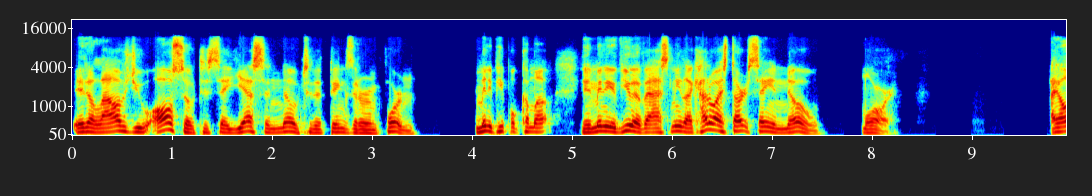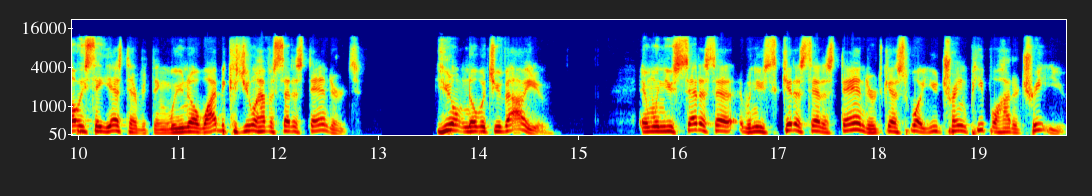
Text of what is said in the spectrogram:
It allows you also to say yes and no to the things that are important. Many people come up, and many of you have asked me, like, how do I start saying no more? I always say yes to everything. Well, you know why? Because you don't have a set of standards. You don't know what you value. And when you set a set, when you get a set of standards, guess what? You train people how to treat you.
